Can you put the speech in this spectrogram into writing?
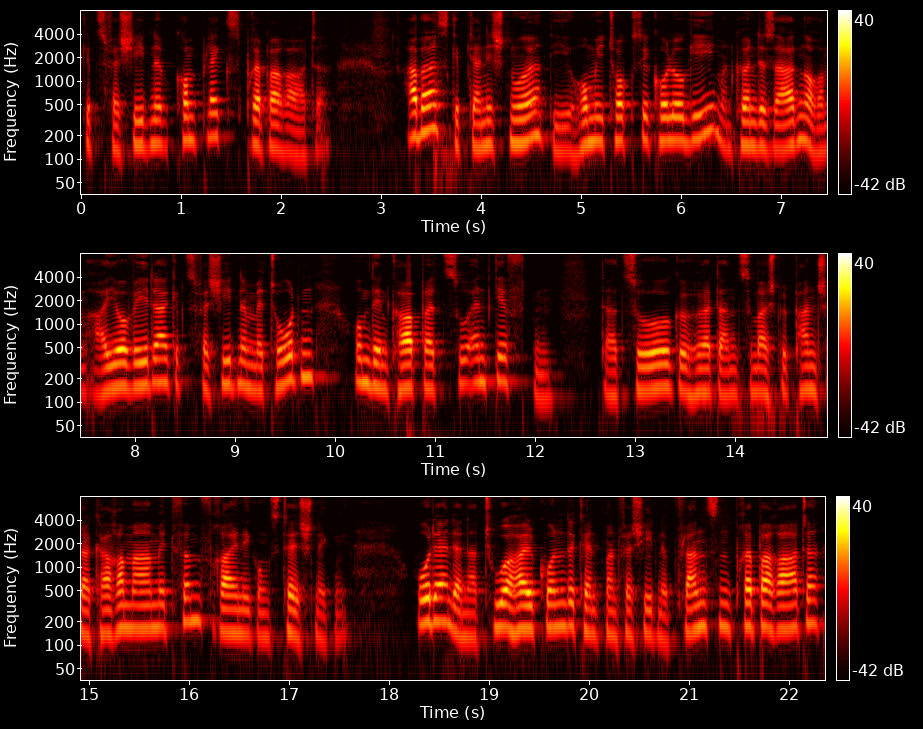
Gibt es verschiedene Komplexpräparate. Aber es gibt ja nicht nur die Homitoxikologie, man könnte sagen, auch im Ayurveda gibt es verschiedene Methoden, um den Körper zu entgiften. Dazu gehört dann zum Beispiel Panchakarma mit fünf Reinigungstechniken. Oder in der Naturheilkunde kennt man verschiedene Pflanzenpräparate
